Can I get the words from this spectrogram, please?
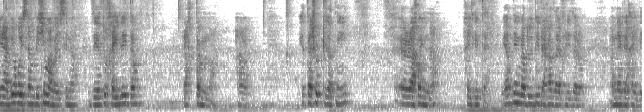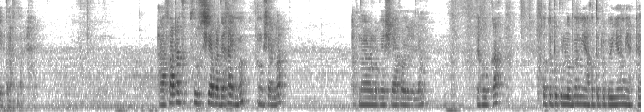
আমি আগেও কইসাম বেশি মালাইছি না। যেহেতু খাইলেই তাম রাখতাম না। আর এটা শুটকি চাটনি রাখুন না খাইলেই তাই একদিন বা দুই দিন রাখা যায় ফ্রিজারত আর নাইলে খাইলেই তাই আপনারা আর ফাটা ফুসিয়া বাদে খাইমো ইনশাল্লাহ আপনার লগে শেয়ার করে দিলাম দেখো কা কতটুকু লোভনীয়, কতটুকু ইয়ে আমি একটা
